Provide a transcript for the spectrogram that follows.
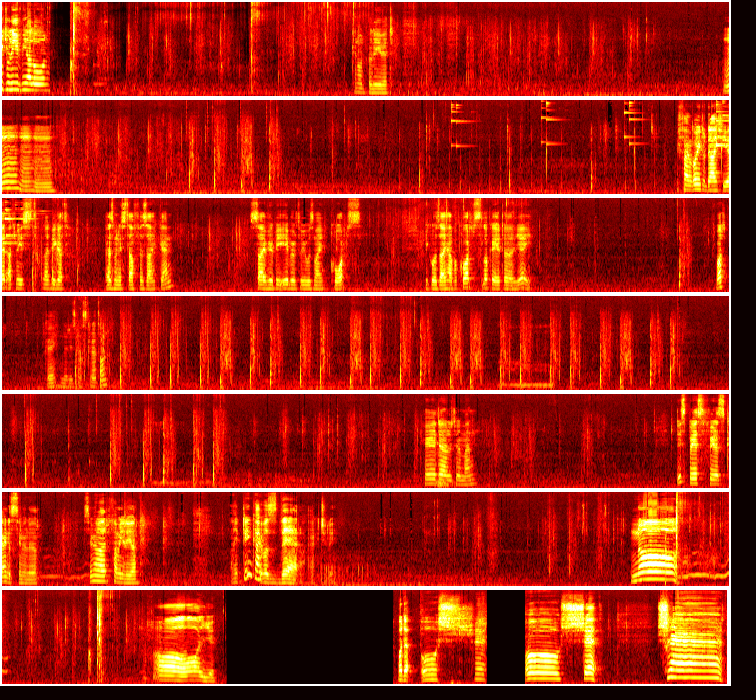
Could you leave me alone? Cannot believe it. Mm-hmm. I'm going to die here, at least let me get as many stuff as I can. So I will be able to use my corpse. Because I have a corpse locator, yay. What? Okay, there is no skeleton. Man. This place feels kind of similar. Similar, familiar. I think I was there, actually. No! Oh, yeah. What the? Oh shit! Oh shit! Shit!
